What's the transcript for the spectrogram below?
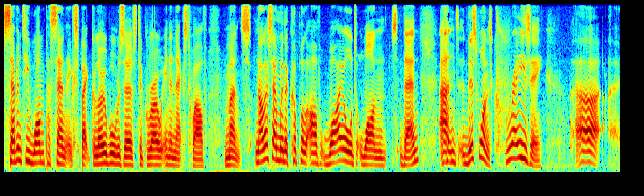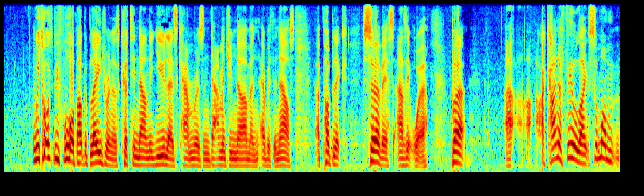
71% expect global reserves to grow in the next 12 months. Now, let's end with a couple of wild ones then. And this one's crazy. Uh, we talked before about the Blade Runners cutting down the ULEZ cameras and damaging them and everything else, a public service, as it were. But I, I kind of feel like someone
